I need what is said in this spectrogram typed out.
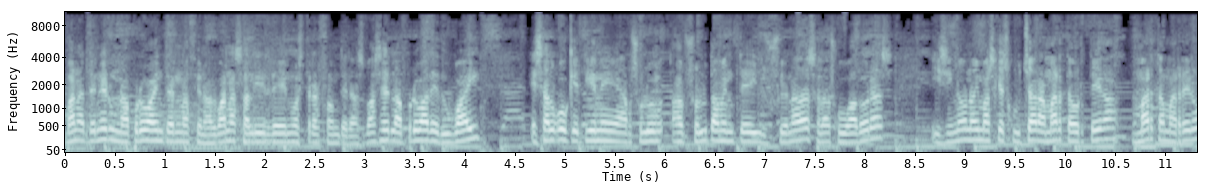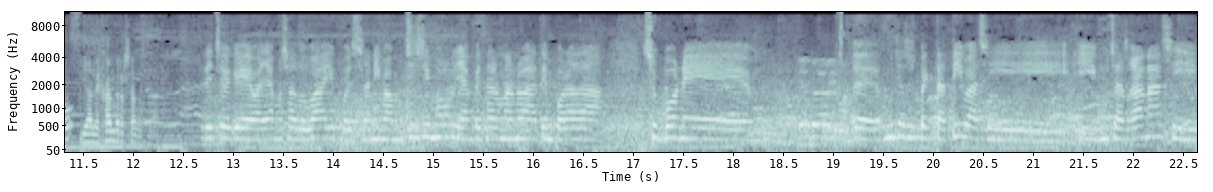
van a tener una prueba internacional, van a salir de nuestras fronteras. Va a ser la prueba de Dubai, es algo que tiene absolu- absolutamente ilusionadas a las jugadoras y si no, no hay más que escuchar a Marta Ortega, Marta Marrero y Alejandra Salazar. El hecho de que vayamos a Dubai pues anima muchísimo. Ya empezar una nueva temporada supone eh, muchas expectativas y, muchas ganas y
